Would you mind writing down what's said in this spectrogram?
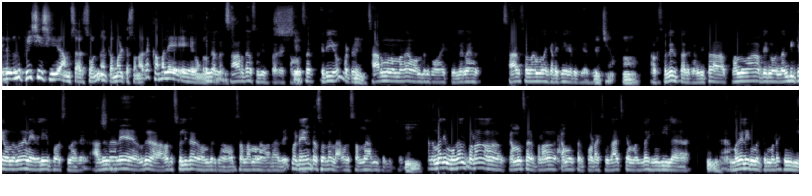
இது வந்து பிசி ஸ்ரீராம் சார் சொன்ன கமல்கிட்ட சொன்னாரா? கமலே உங்களுக்கு சார் தான் சொல்லியிருப்பாரு. சரி. கமல் சார் தெரியும் பட். சார் மூலமா தான் வந்திருக்கும் வாய்ப்பு. இல்லைன்னா சார் சொல்லாமலாம் கிடைக்கவே கிடைக்காது. நிச்சயம். அவர் சொல்லியிருப்பாரு கண்டிப்பா பண்ணுவான் அப்படின்னு ஒரு நம்பிக்கை வந்தோன்னா என்னை வெளியே போக சொன்னாரு. அதனாலே வந்து அவர் சொல்லி தான் அது வந்திருக்கும். அவர் சொல்லாமலாம் வராது. பட் என்கிட்ட சொல்லல. அவர் சொன்னாருன்னு சொல்லிட்டு. அந்த மாதிரி முதல் படம் கமல் சார் படம். கமல் சார் ப்ரொடக்ஷன் ராஜ்கமல்ல ஹிந்தியில மகளிர் மட்டும் கூட ஹிந்தி.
